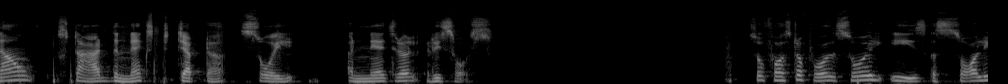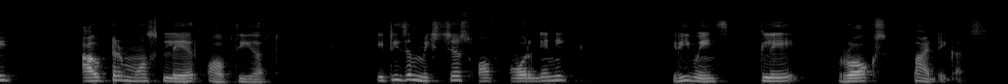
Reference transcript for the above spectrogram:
नाउ स्टार्ट द नेक्स्ट चैप्टर सोइल a natural resource so first of all soil is a solid outermost layer of the earth. It is a mixture of organic remains, clay, rocks, particles.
